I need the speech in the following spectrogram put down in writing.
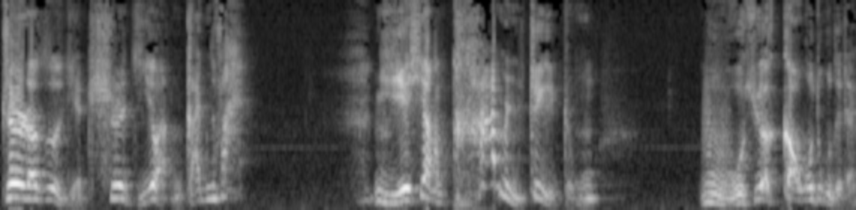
知道自己吃几碗干饭。你像他们这种武学高度的人，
